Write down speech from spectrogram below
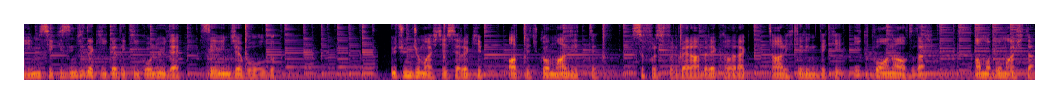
28. dakikadaki golüyle sevince boğuldu. Üçüncü maçta ise rakip Atletico Madrid'ti. 0-0 berabere kalarak tarihlerindeki ilk puanı aldılar. Ama bu maçta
